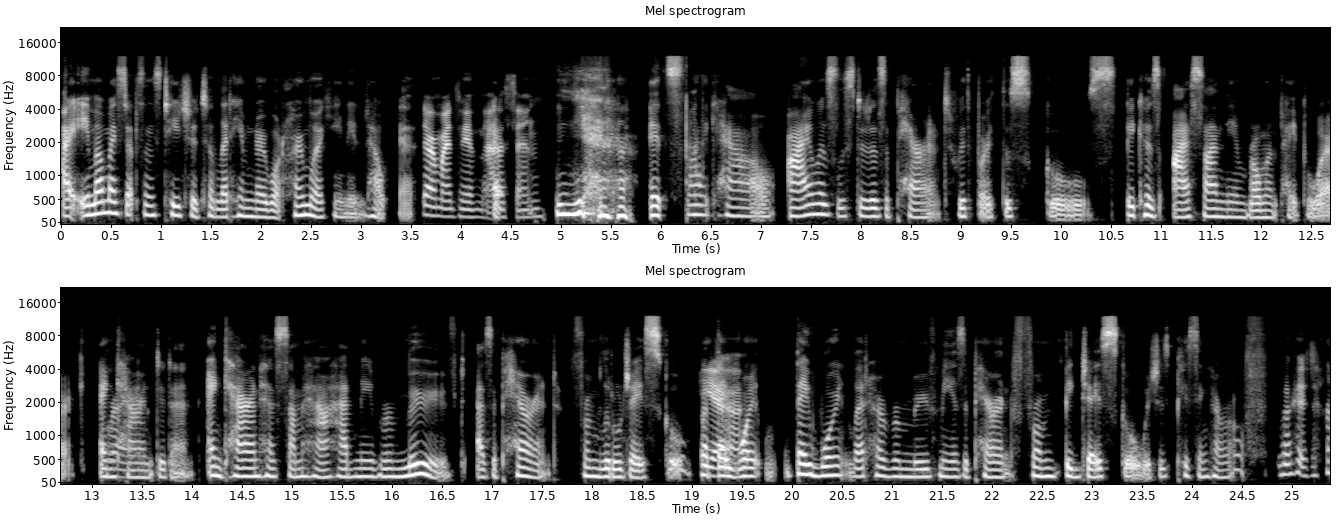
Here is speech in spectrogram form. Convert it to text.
I emailed my stepson's teacher to let him know what homework he needed help with. That reminds me of Madison. Yeah. It's like how I was listed as a parent with both the schools because I signed the enrollment paperwork and Right. Karen didn't. And Karen has somehow had me removed as a parent from Little J's school. But Yeah. they won't they won't let her remove me as a parent from Big J's school, which is pissing her off. Good.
